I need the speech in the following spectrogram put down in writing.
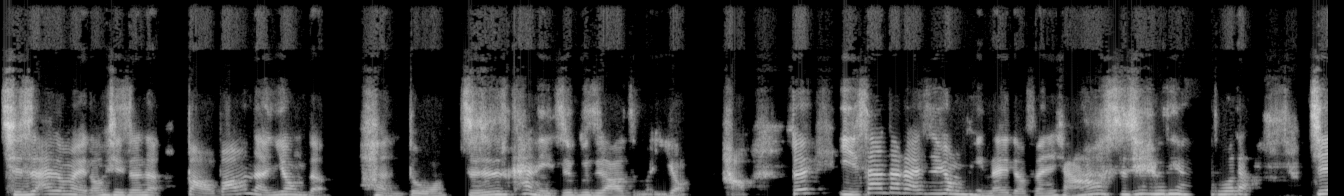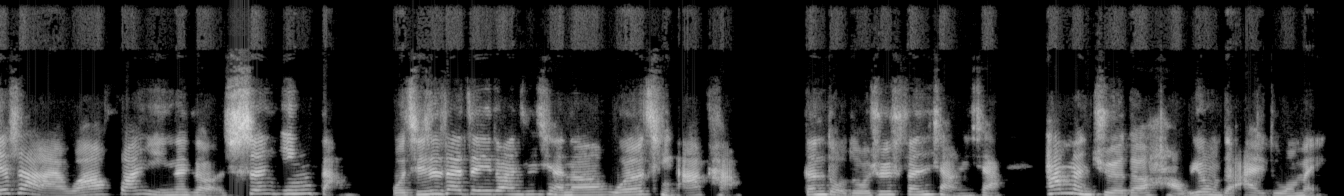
其实爱多美东西真的宝宝能用的。很多，只是看你知不知道怎么用。好，所以以上大概是用品类的分享。然后时间有点拖到，接下来我要欢迎那个声音党。我其实，在这一段之前呢，我有请阿卡跟朵朵去分享一下，他们觉得好用的爱多美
